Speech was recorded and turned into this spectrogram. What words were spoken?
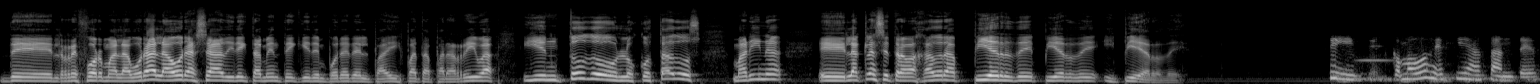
de reforma laboral, ahora ya directamente quieren poner el país patas para arriba. Y en todos los costados, Marina, eh, la clase trabajadora pierde, pierde y pierde. Sí, como vos decías antes,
